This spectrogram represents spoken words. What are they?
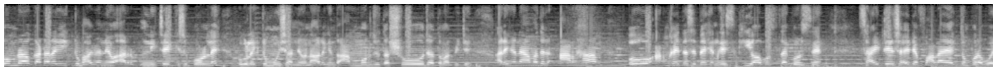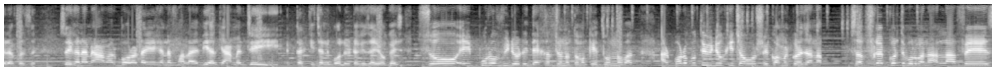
তোমরাও কাটার আগে একটু ভাবে নিও, আর নিচে কিছু পড়লে ওগুলো একটু মুইসা নিও, নাহলে কিন্তু আম্মুর জুতা সোজা তোমার পিঠে। আর এখানে আমাদের আরহাম, ও আম খাইতেছে, দেখেন গাইস কি অবস্থা করছে। সাইডে সাইডে ফালায় একদম পুরো বইরা ফেলছে। সো এখানে আমি আমার বড়াটাকে এখানে ফালায় দিই, আর কি আমের যেই একটা কি জানি বলে ওটাকে, যাই হোক গাইস সো এই পুরো ভিডিওটি দেখার জন্য তোমাকে ধন্যবাদ। আর পরবর্তী ভিডিও কিছু অবশ্যই কমেন্ট করে জানাও। সাবস্ক্রাইব করতে বলবা না, আল্লাহ হাফেজ।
